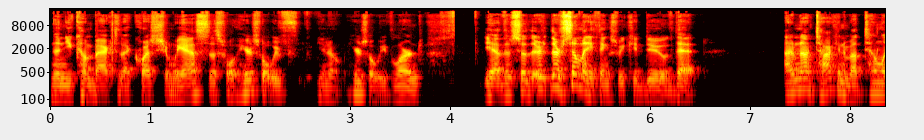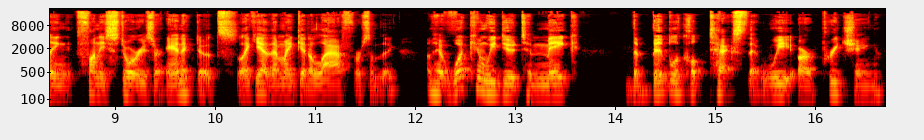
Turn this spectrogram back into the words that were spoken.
then you come back to that question we asked this well here's what we've you know here's what we've learned. Yeah there's so there, there's so many things we could do that i'm not talking about telling funny stories or anecdotes. Like yeah that might get a laugh or something. Okay what can we do to make the biblical text that we are preaching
